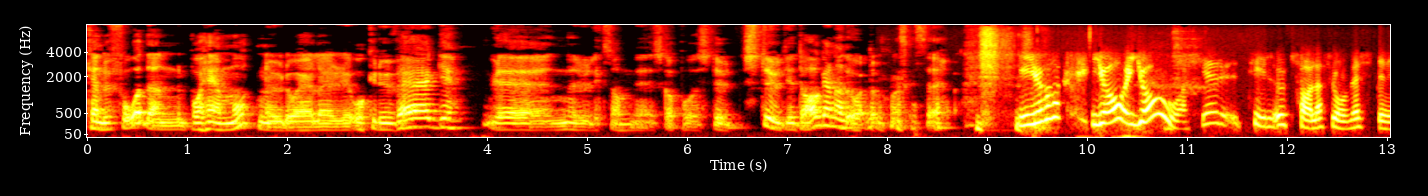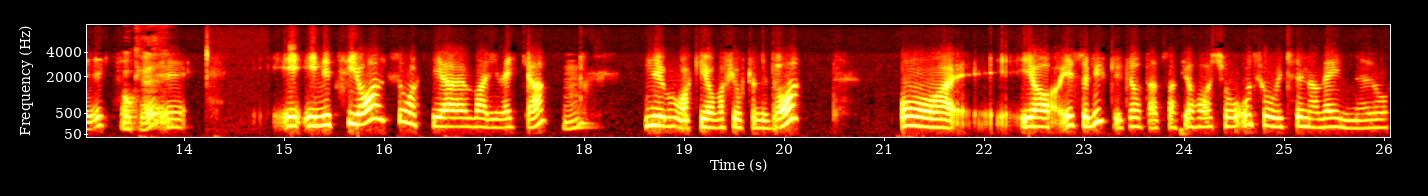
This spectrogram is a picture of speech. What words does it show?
Kan du få den på hemort nu då eller åker du iväg när du liksom ska på studiedagarna då? Eller man ska säga. ja, ja, jag åker till Uppsala från Västervik. Okej. Okay. Initialt så åkte jag varje vecka. Mm. Nu åker jag var 14 dag. Och jag är så lyckligt lottad så att jag har så otroligt fina vänner och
